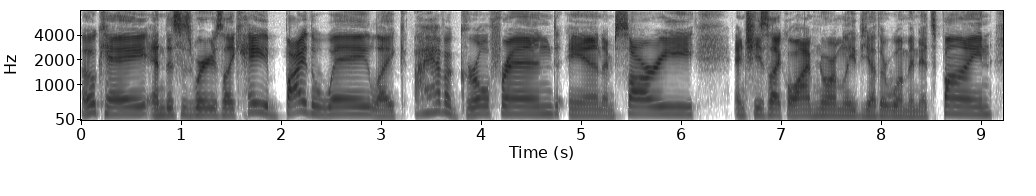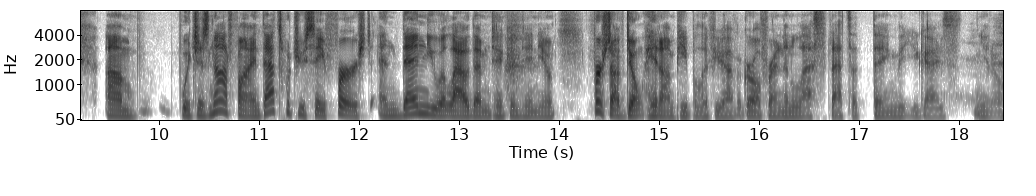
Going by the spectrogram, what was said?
okay. And this is where he's like, hey, by the way, like I have a girlfriend and I'm sorry. And she's like, oh, I'm normally the other woman. It's fine. Um, which is not fine. That's what you say first, and then you allow them to continue. First off, don't hit on people if you have a girlfriend, unless that's a thing that you guys, you know,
